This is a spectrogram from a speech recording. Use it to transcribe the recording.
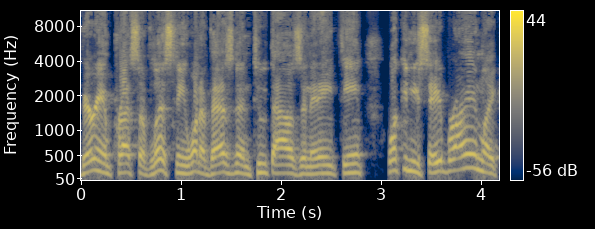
very impressive list. And he won a Vezina in 2018. What can you say, Brian? Like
